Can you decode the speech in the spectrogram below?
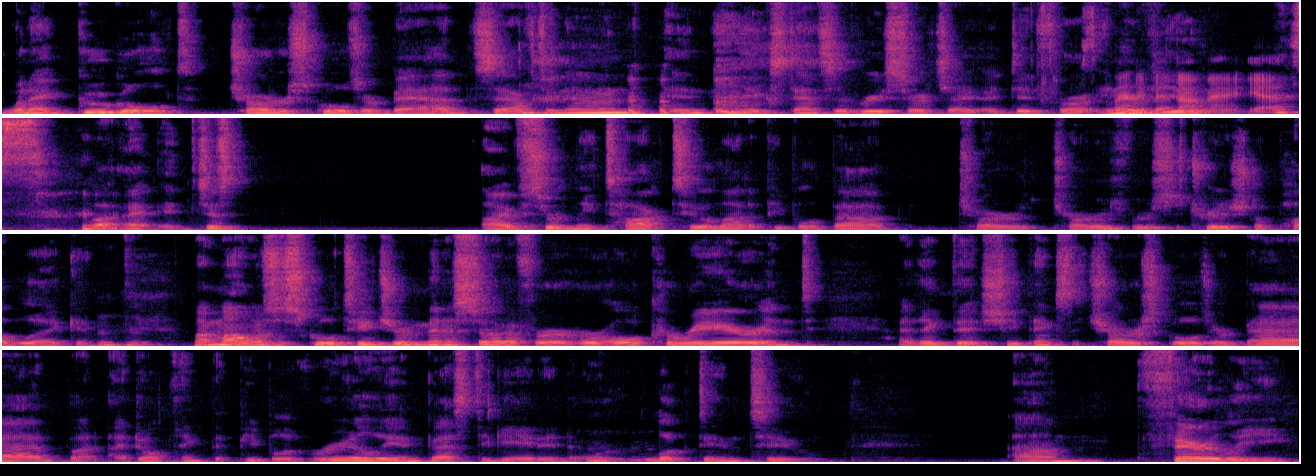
when I Googled charter schools are bad this afternoon in, in the extensive research I, I did for our interview. Quite a bit on it, yes. well, I, it just I've certainly talked to a lot of people about charter, charters mm-hmm. versus traditional public, and mm-hmm. my mom was a school teacher in Minnesota for her whole career, and I think that she thinks that charter schools are bad, but I don't think that people have really investigated or mm-hmm. looked into um, fairly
